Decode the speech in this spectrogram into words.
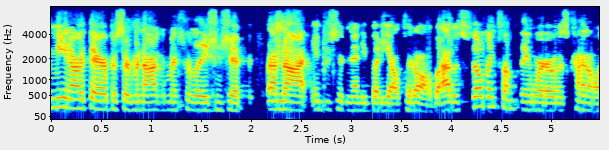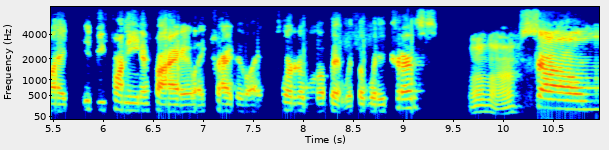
me and our therapist are monogamous relationship. I'm not interested in anybody else at all. But I was filming something where it was kind of like it'd be funny if I like tried to like flirt a little bit with the waitress. Mm-hmm. So,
